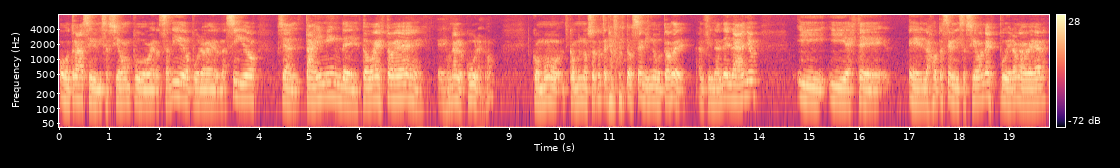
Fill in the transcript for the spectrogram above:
otra civilización pudo haber salido, pudo haber nacido. O sea, el timing de todo esto es, es una locura, ¿no? Como, como nosotros tenemos 12 minutos de, al final del año y, y este, eh, las otras civilizaciones pudieron haber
